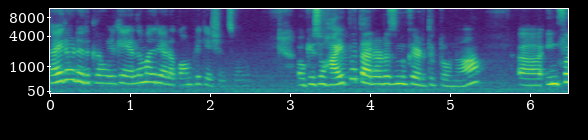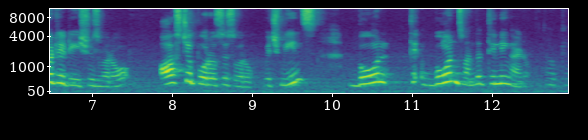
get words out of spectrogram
தைராய்டு இருக்கிறவங்களுக்கு எந்த மாதிரியான காம்ப்ளிகேஷன்ஸ் வரும்? ஓகே ஸோ ஹைப்பர் தைராய்டிசமுக்கு எடுத்துக்கிட்டோன்னா இன்ஃபர்டிலிட்டி இஷ்யூஸ் வரும் ஆஸ்டியோபோரோசிஸ் வரும் விச் மீன்ஸ் போன் போன்ஸ் வந்து தின்னிங் ஆகிடும் ஓகே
